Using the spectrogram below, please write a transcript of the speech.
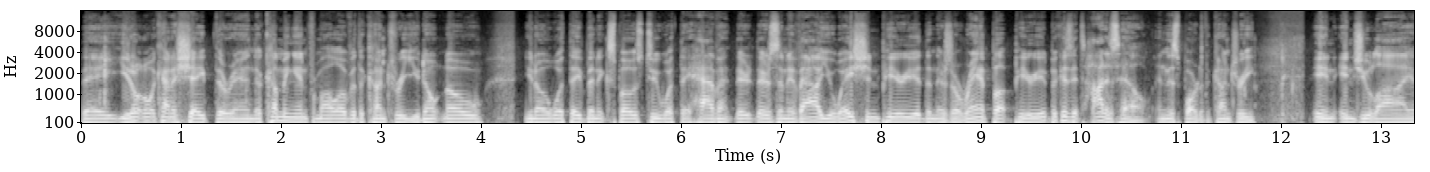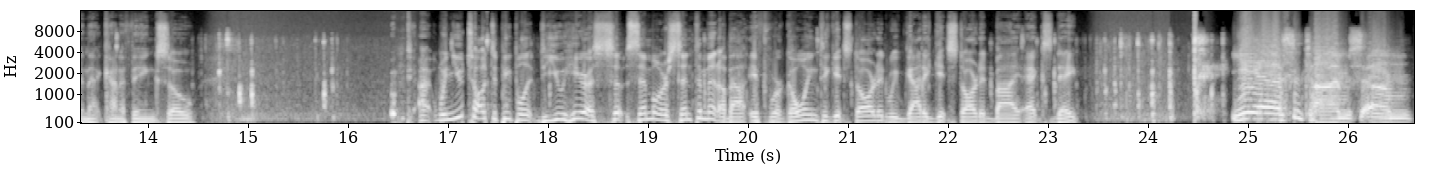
They you don't know what kind of shape they're in. They're coming in from all over the country. You don't know, you know what they've been exposed to, what they haven't. There, there's an evaluation period, then there's a ramp up period because it's hot as hell in this part of the country in in July and that kind of thing. So uh, when you talk to people, do you hear a similar sentiment about if we're going to get started, we've got to get started by X date? Yeah, sometimes um,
